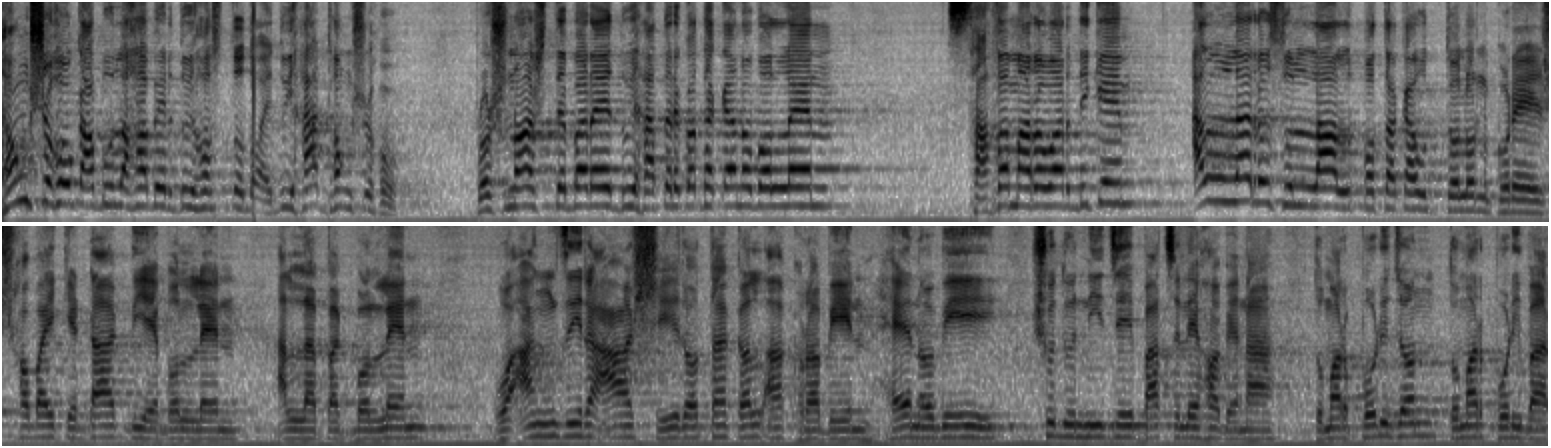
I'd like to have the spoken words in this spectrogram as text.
ধ্বংস হোক আবু লাহাবের দুই হস্তদয়, দুই হাত ধ্বংস হোক। প্রশ্ন আসতে পারে, দুই হাতের কথা কেন বললেন? সাফা মারোয়ার দিকে আল্লাহ রসুল লাল পতাকা উত্তোলন করে সবাইকে ডাক দিয়ে বললেন, আল্লাহ পাক বললেন ও আংজির আশিরতাকাল আকরবিন। হে নবী, শুধু নিজে বাঁচলে হবে না, তোমার পরিজন, তোমার পরিবার,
